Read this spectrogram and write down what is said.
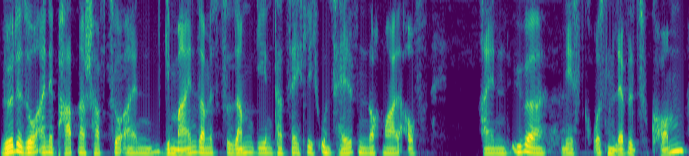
würde so eine Partnerschaft, so ein gemeinsames Zusammengehen tatsächlich uns helfen, nochmal auf einen übernächst großen Level zu kommen.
